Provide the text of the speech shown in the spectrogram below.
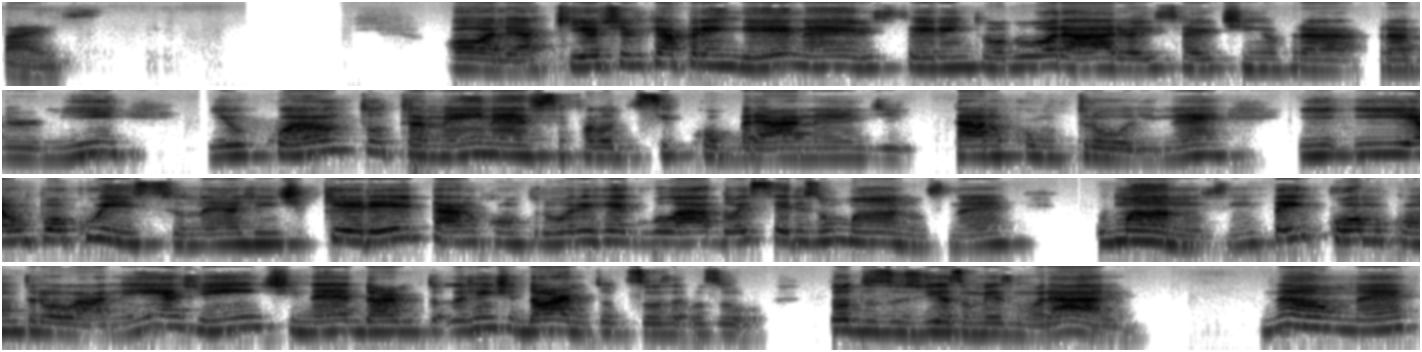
faz. Olha, aqui eu tive que aprender, né, eles terem todo o horário aí certinho para dormir, e o quanto também, né, você falou de se cobrar, né, de tá no controle, né? E, e, é um pouco isso, né? A gente querer estar tá no controle e regular dois seres humanos, né? Humanos, não tem como controlar, nem a gente, né? Dorme, a gente dorme todos os, os todos os dias no mesmo horário? Não, né?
